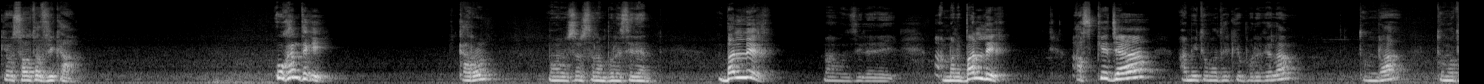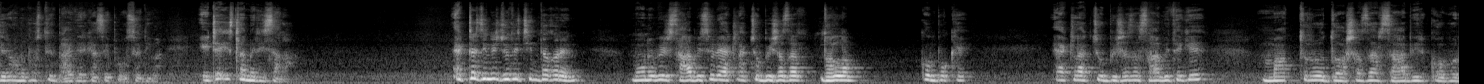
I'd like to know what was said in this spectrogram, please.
কেউ সাউথ আফ্রিকা ওখান থেকেই। কারণ মোহাম্মদ সাল্লাম বলেছিলেন বাল্লেখ মাহমুদ এই মানে বাল্লেখ আজকে যা, আমি তোমাদেরকে বলে গেলাম, তোমরা তোমাদের অনুপস্থিত ভাইদের কাছে পৌঁছে দিবা। এটা ইসলামের ইসালা একটা জিনিস যদি চিন্তা করেন, মহানবীর সাহাবি ছিল এক লাখ চব্বিশ হাজার, ধরলাম কমপক্ষে। এক লাখ চব্বিশ হাজার সাহাবি থেকে মাত্র দশ হাজার সাহাবির কবর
